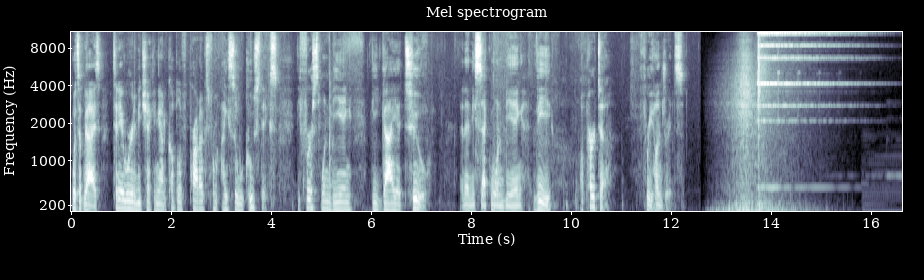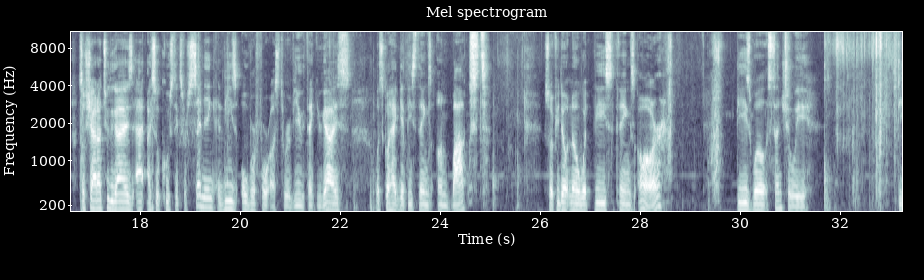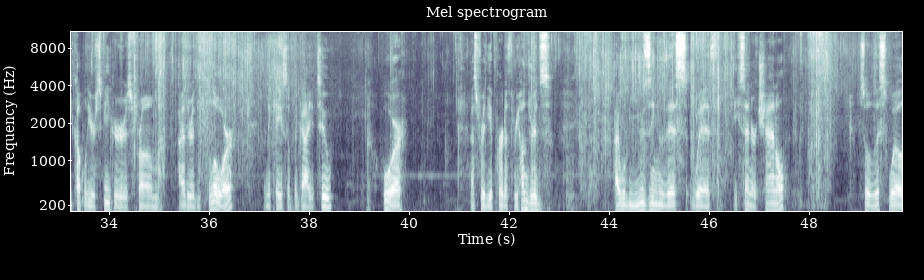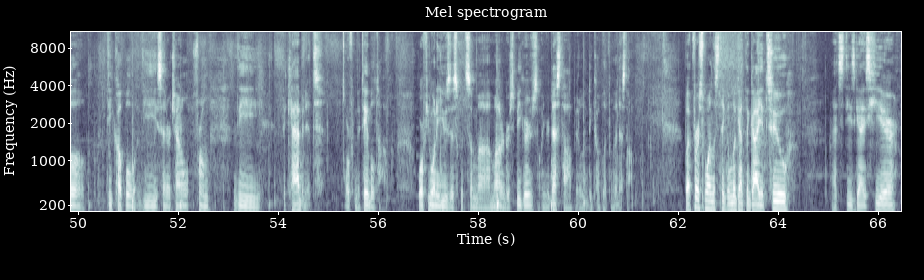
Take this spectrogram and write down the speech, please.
What's up guys? Today we're going to be checking out a couple of products from Isoacoustics. The first one being the Gaia 2 and then the second one being the Aperta 300s. So shout out to the guys at Isoacoustics for sending these over for us to review. Thank you guys. Let's go ahead and get these things unboxed. So if you don't know what these things are, these will essentially decouple your speakers from either the floor, in the case of the Gaia 2, or as for the Aperta 300s, I will be using this with a center channel. So this will decouple the center channel from the, the cabinet or from the tabletop. Or if you want to use this with some uh, monitor speakers on your desktop, it'll decouple it from the desktop. But first one, let's take a look at the Gaia 2. That's these guys here.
